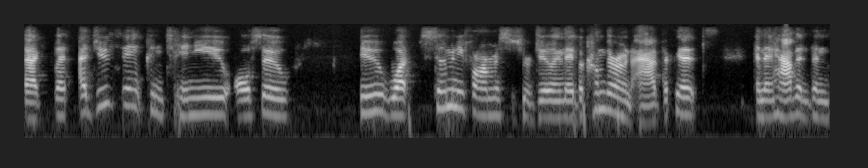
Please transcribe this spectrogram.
aspect. But I do think continue also do what so many pharmacists are doing. They become their own advocates and they haven't been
